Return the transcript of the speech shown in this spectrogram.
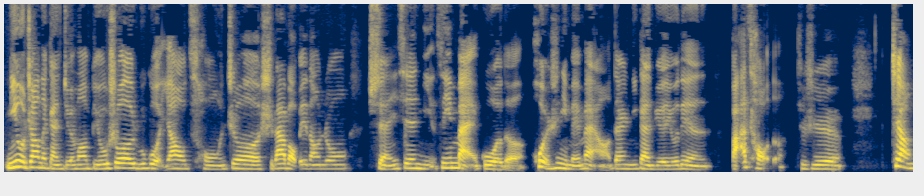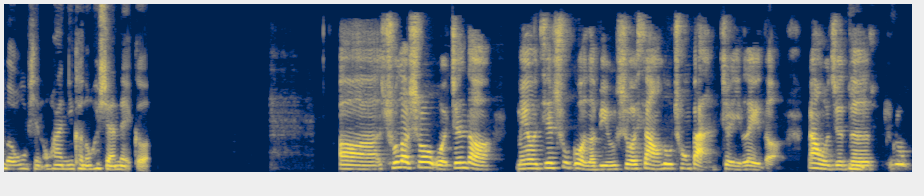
你有这样的感觉吗？比如说，如果要从这十大宝贝当中选一些你自己买过的，或者是你没买啊，但是你感觉有点拔草的，就是这样的物品的话，你可能会选哪个？呃，除了说我真的没有接触过的，比如说像陆冲板这一类的，让我觉得如。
